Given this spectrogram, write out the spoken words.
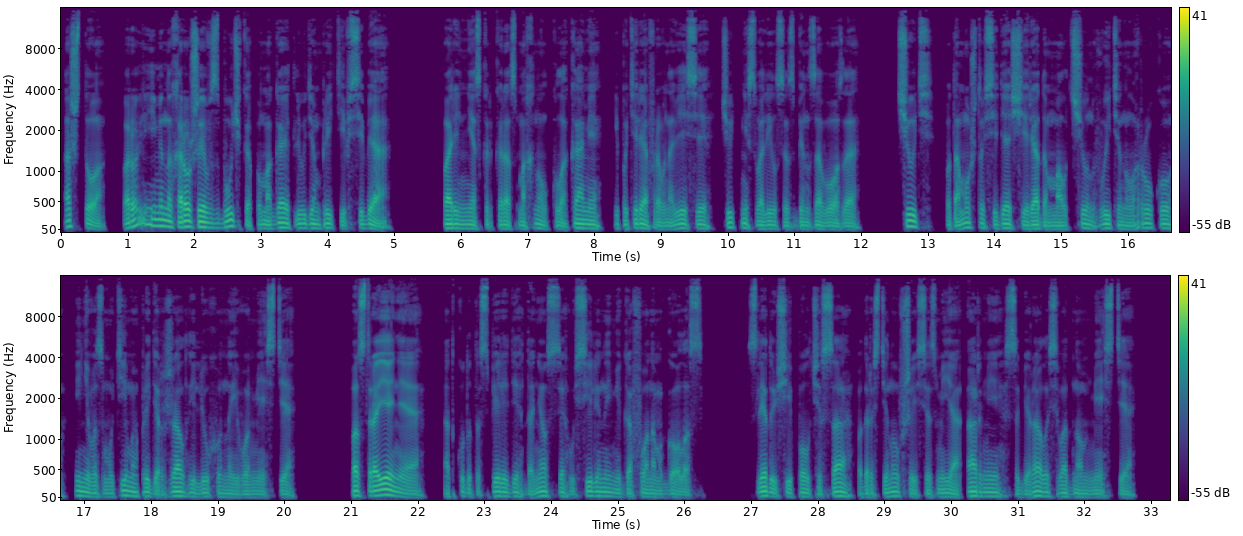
А что? Порой именно хорошая взбучка помогает людям прийти в себя. Парень несколько раз махнул кулаками и, потеряв равновесие, чуть не свалился с бензовоза. Чуть, потому что сидящий рядом молчун вытянул руку и невозмутимо придержал Илюху на его месте. «Построение!» — откуда-то спереди донесся усиленный мегафоном голос. Следующие полчаса подрастянувшаяся змея армии собиралась в одном месте.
